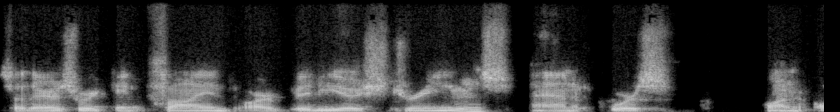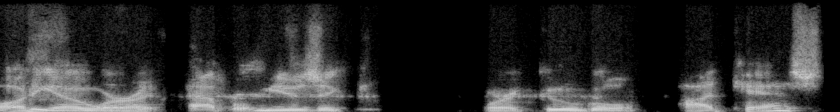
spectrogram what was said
So there's where you can find our video streams. And of course, on audio, we're at Apple Music, we're at Google Podcast,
